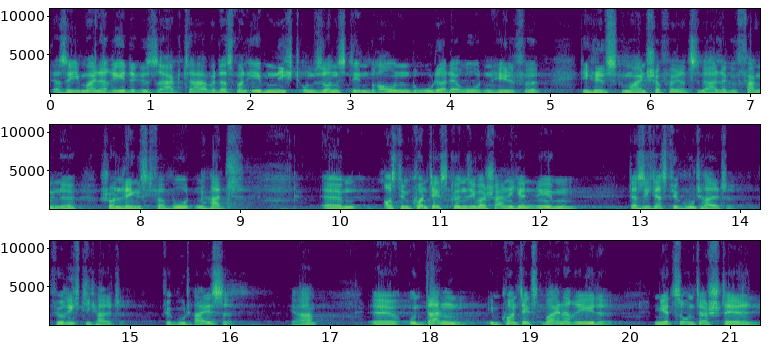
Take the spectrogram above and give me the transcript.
dass ich in meiner Rede gesagt habe, dass man eben nicht umsonst den braunen Bruder der Roten Hilfe, die Hilfsgemeinschaft für nationale Gefangene, schon längst verboten hat. Ähm, aus dem Kontext können Sie wahrscheinlich entnehmen, dass ich das für gut halte, für richtig halte, für gut heiße. Ja? Äh, und dann im Kontext meiner Rede mir zu unterstellen,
